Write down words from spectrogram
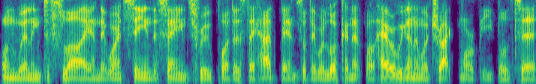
unwilling to fly, and they weren't seeing the same throughput as they had been. So they were looking at, well, how are we going to attract more people to,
